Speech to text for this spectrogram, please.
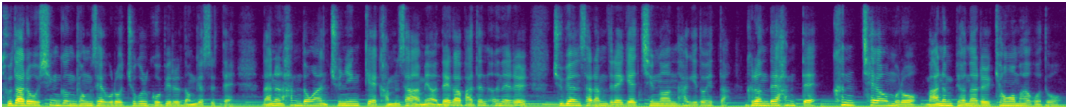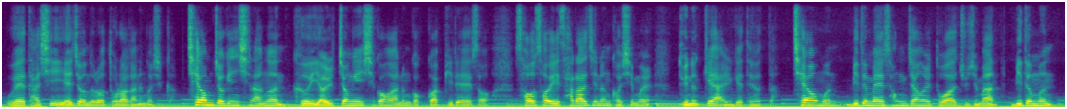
두 달 후 심근경색으로 죽을 고비를 넘겼을 때 나는 한동안 주님께 감사하며 내가 받은 은혜를 주변 사람들에게 증언하기도 했다. 그런데 한때 큰 체험으로 많은 변화를 경험하고도 왜 다시 예전으로 돌아가는 것일까? 체험적인 신앙은 그 열정이 식어가는 것과 비례해서 서서히 사라지는 것임을 뒤늦게 알게 되었다. 체험은 믿음의 성장을 도와주지만 믿음은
